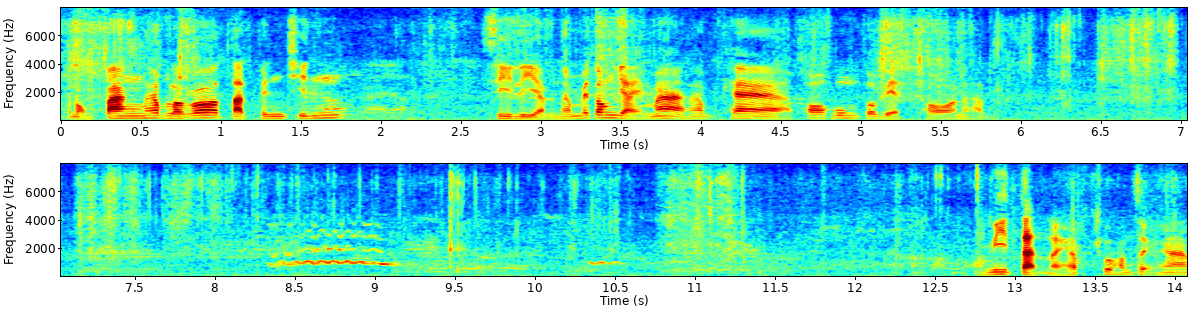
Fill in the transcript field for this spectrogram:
ขนมปังนะครับ เราก็ตัดเป็นชิ้น สี่เหลี่ยมนะไม่ต้องใหญ่มากนะครับ แค่พอหุ้มตัวเบ็ดพอนะครับ มีตัดหน่อยครับช่วยความสวยงาม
